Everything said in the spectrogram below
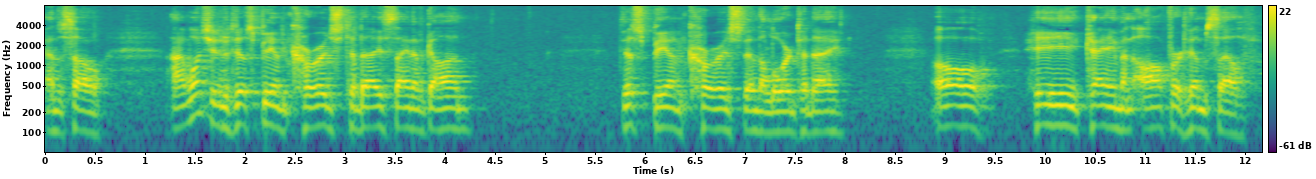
And so, I want you to just be encouraged today, saint of God. Just be encouraged in the Lord today. Oh, he came and offered himself.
